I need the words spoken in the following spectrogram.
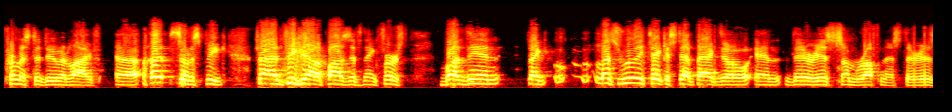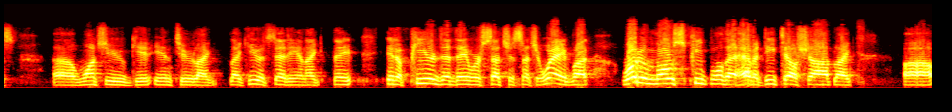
premise to do in life, uh, so to speak. Try and figure out a positive thing first, but then like, let's really take a step back though. And there is some roughness. There is, uh, once you get into like like you had said, Ian, like they it appeared that they were such and such a way. But what do most people that have a detail shop, like uh,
